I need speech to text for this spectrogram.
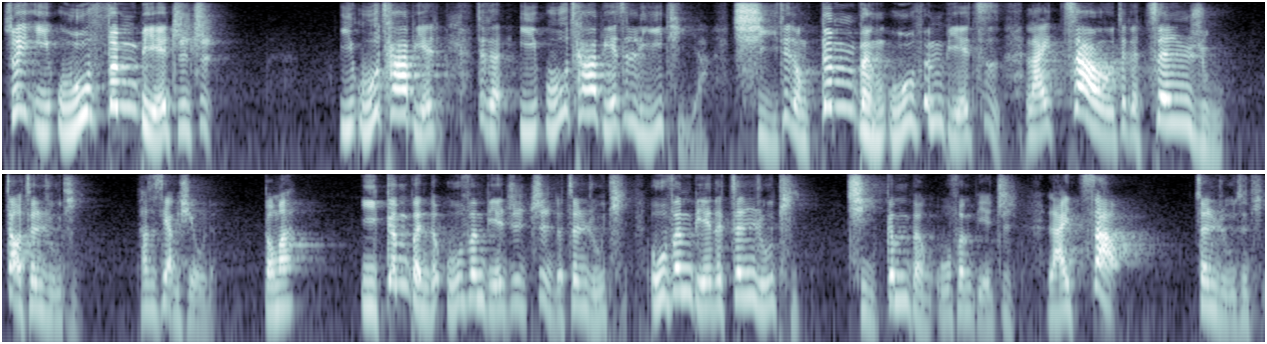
所以以无分别之智，以无差别这个以无差别之离体呀，起这种根本无分别智来造这个真如，造真如体，它是这样修的，懂吗？以根本的无分别之智的真如体，无分别的真如体，起根本无分别智来造真如之体。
